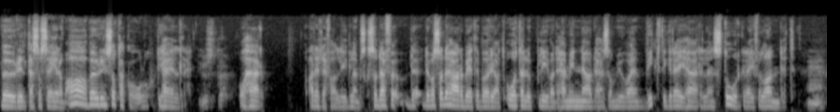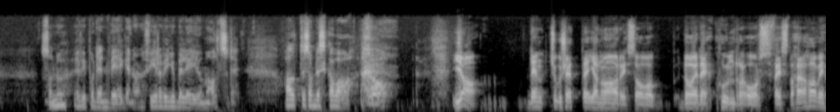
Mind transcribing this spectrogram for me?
Vöyriltä så säger de ah, Vöyrin sotakoulu, de här äldre. Just det. Och här hade det fallit i glömska. Så därför, det, det, var så det här arbetet började, att återuppliva det här minnet av det här som ju var en viktig grej här, eller en stor grej för landet. Mm. Så nu är vi på den vägen och nu firar vi jubileum och allt så det. Allt är som det ska vara. Ja. ja, den 26 januari så då är det 100-årsfest och här har vi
